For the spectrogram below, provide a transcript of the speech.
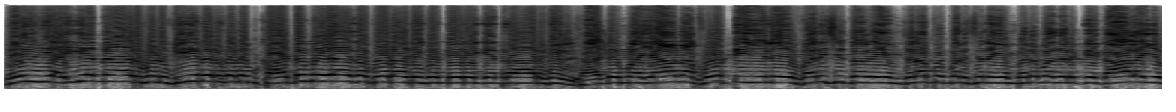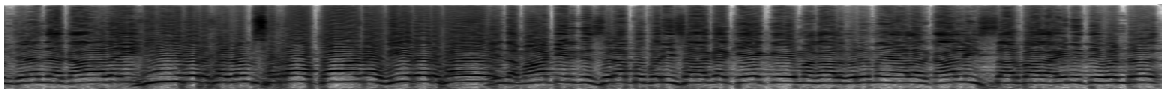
மெய் ஐயனார்கள் வீரர்களும் கடுமையாக போராடி கொண்டிருக்கின்றார்கள். கடுமையான போட்டியிலே பரிசு தொகையும் சிறப்பு பரிசனையும் பெறுவதற்கு காலையும் சிறந்த காலை. வீரர்களும் சிறப்பான வீரர்கள். இந்த மாட்டிற்கு சிறப்பு பரிசாக கே கே மகால் உரிமையாளர் காலிஸ் சார்பாக ஐநூத்தி ஒன்று.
